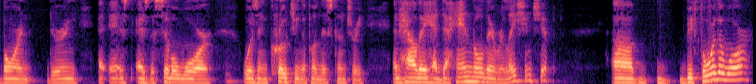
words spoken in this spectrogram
born during as as the Civil War was encroaching upon this country, and how they had to handle their relationship uh, before the war,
